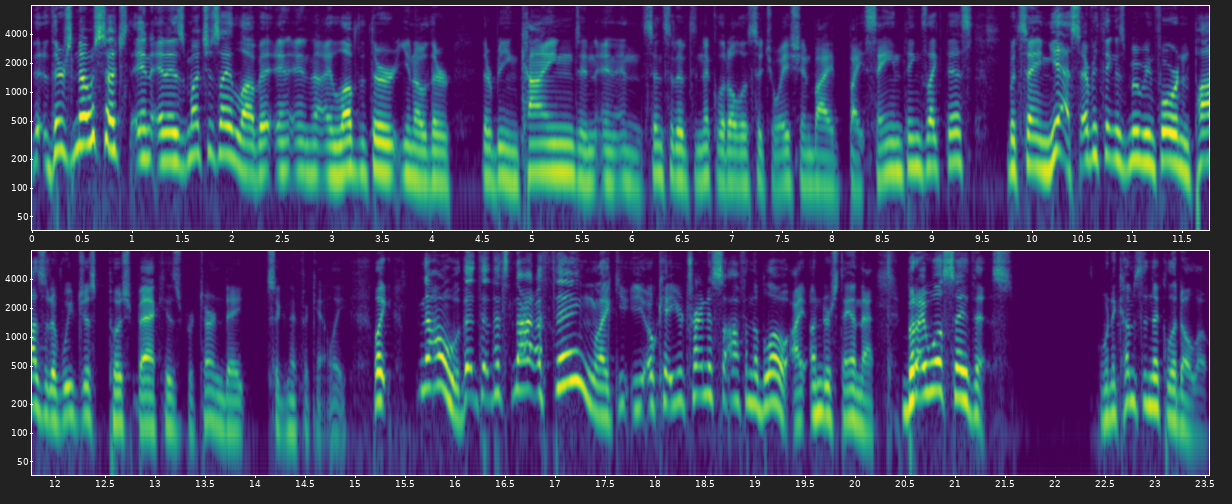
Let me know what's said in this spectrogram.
th- there's no such. And, and as much as I love it, and, and I love that they're you know they're they're being kind and, and, and sensitive to Nick Lodolo's situation by by saying things like this, but saying yes, everything is moving forward and positive. We've just pushed back his return date significantly. Like, no, that, that that's not a thing. Like, you, you, okay, you're trying to soften the blow. I understand that, but I will say this: when it comes to Nick Lodolo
